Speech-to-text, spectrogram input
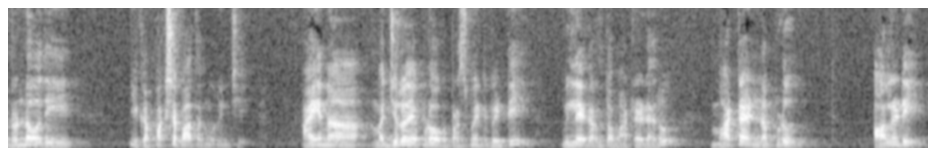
రెండవది ఇక పక్షపాతం గురించి. ఆయన మధ్యలో ఎప్పుడో ఒక ప్రెస్ మీట్ పెట్టి విలేకరులతో మాట్లాడారు. మాట్లాడినప్పుడు ఆల్రెడీ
